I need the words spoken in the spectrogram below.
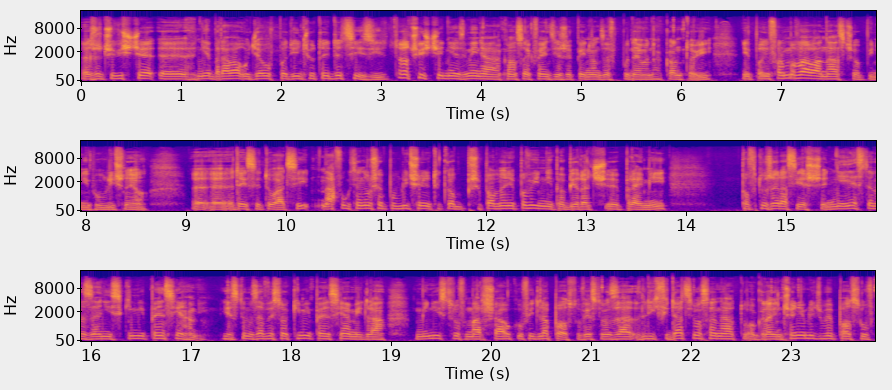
rzeczywiście e, nie brała udziału w podjęciu tej decyzji. To oczywiście nie zmienia konsekwencji, że pieniądze wpłynęły na konto i nie poinformowała nas czy opinii publicznej o e, e, tej sytuacji a funkcjonariusze publiczni, tylko przypomnę, nie powinni pobierać e, premii. Powtórzę raz jeszcze, nie jestem za niskimi pensjami. Jestem za wysokimi pensjami dla ministrów, marszałków i dla posłów. Jestem za likwidacją Senatu, ograniczeniem liczby posłów,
